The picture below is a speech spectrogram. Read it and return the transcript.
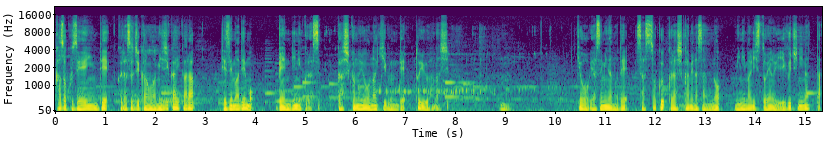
家族全員で暮らす時間は短いから手狭でも便利に暮らす合宿のような気分でという話、うん、今日休みなので早速暮らしカメラさんのミニマリストへの入り口になった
